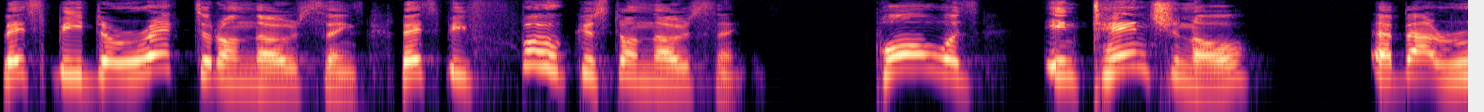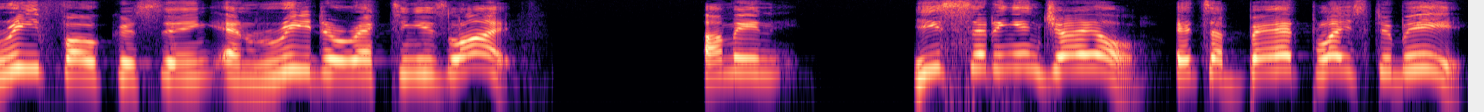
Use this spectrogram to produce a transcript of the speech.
Let's be directed on those things. Let's be focused on those things. Paul was intentional about refocusing and redirecting his life. I mean, he's sitting in jail. It's a bad place to be.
